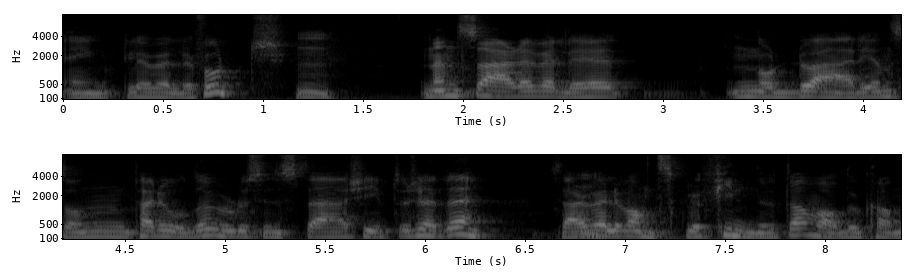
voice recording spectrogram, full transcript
egentlig veldig fort. Mm. Men så er det veldig Når du er i en sånn periode hvor du syns det er kjipt og kjedelig, så er det Mm. veldig vanskelig å finne ut av hva du kan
